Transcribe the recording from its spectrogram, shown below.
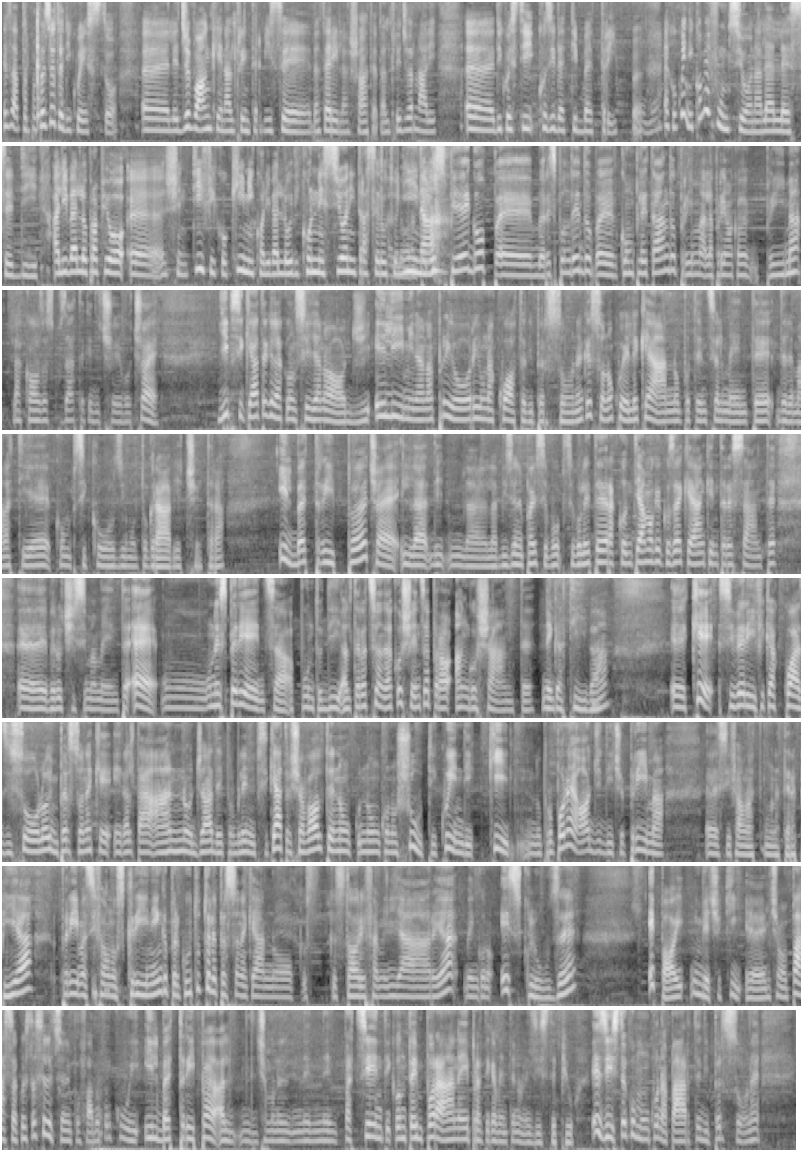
Esatto, a proposito di questo, eh, leggevo anche in altre interviste da te rilasciate ad altri giornali eh, di questi cosiddetti bad trip. Ecco, quindi come funziona l'LSD a livello proprio eh, scientifico, chimico, a livello di connessioni tra serotonina? Allora, te lo spiego eh, rispondendo, eh, completando prima la prima cosa, prima la cosa, scusate, che dicevo, cioè gli psichiatri che la consigliano oggi eliminano a priori una quota di persone che sono quelle che hanno potenzialmente delle malattie con psicosi molto gravi, eccetera. Il bad trip, cioè di- la, la visione, poi se, vo- se volete raccontiamo che cos'è che è anche interessante, eh, velocissimamente, è un- un'esperienza appunto di alterazione della coscienza però angosciante, negativa eh, che si verifica quasi solo in persone che in realtà hanno già dei problemi psichiatrici, a volte non, non conosciuti. Quindi chi lo propone oggi dice prima eh, si fa una, una terapia, prima si fa uno screening, per cui tutte le persone che hanno storie familiari eh, vengono escluse. E poi invece chi eh, diciamo, passa questa selezione può farlo, per cui il bad trip al- diciamo, nel- nel- nei pazienti contemporanei praticamente non esiste più. Esiste comunque una parte di persone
